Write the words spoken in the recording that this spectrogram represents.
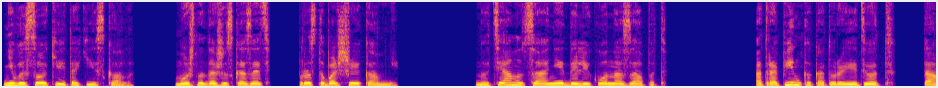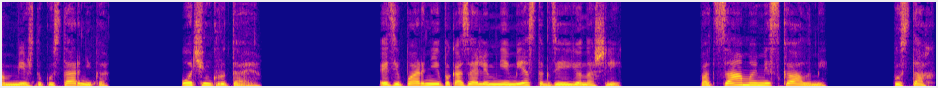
невысокие такие скалы. Можно даже сказать, просто большие камни. Но тянутся они далеко на запад. А тропинка, которая идет там, между кустарника, очень крутая. Эти парни показали мне место, где ее нашли. Под самыми скалами, в кустах.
